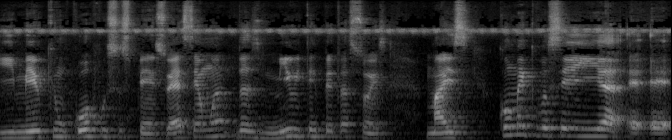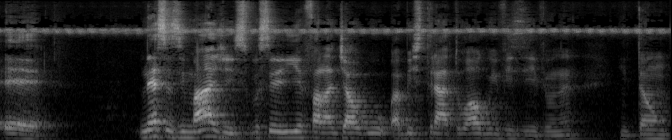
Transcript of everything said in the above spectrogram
e meio que um corpo suspenso. Essa é uma das mil interpretações, mas como é que você ia. É, é, é, nessas imagens, você ia falar de algo abstrato, algo invisível, né? Então,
